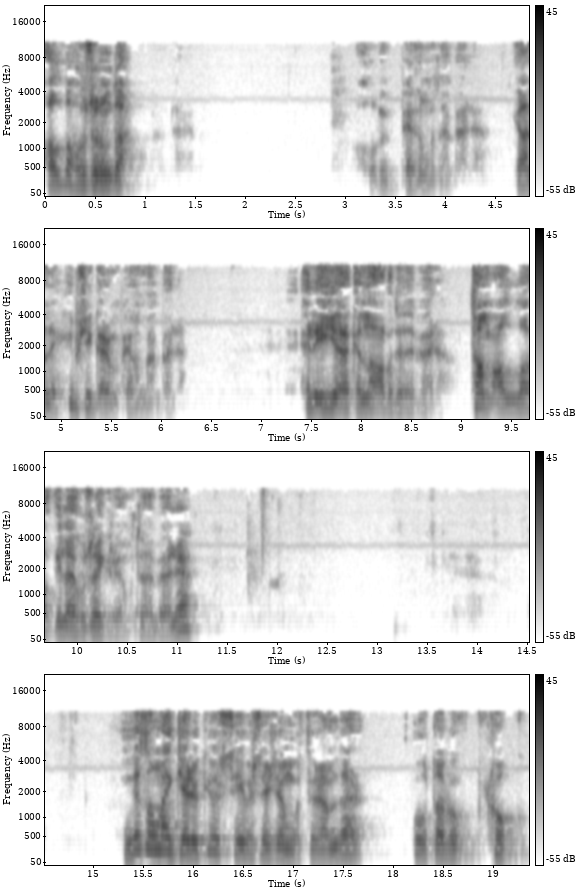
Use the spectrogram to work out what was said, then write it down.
Allah huzurunda. Peygamberden böyle. Yani hiçbir şey görmüyor peygamber böyle. Hele iyi erken ne dedi böyle. Tam Allah ilahi huzura giriyor muhtemelen böyle. Ne zaman gerekiyor sevgi secde muhteremler? Bu tabi çok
